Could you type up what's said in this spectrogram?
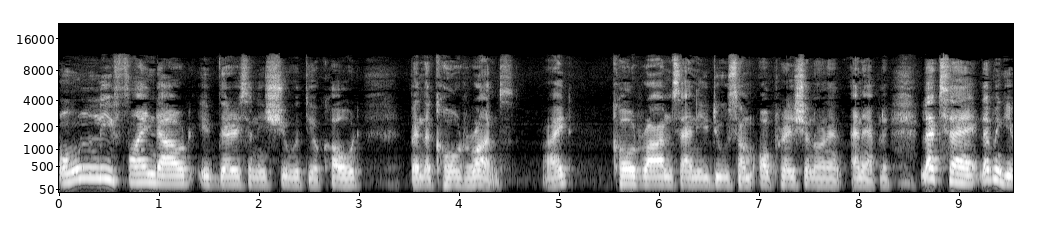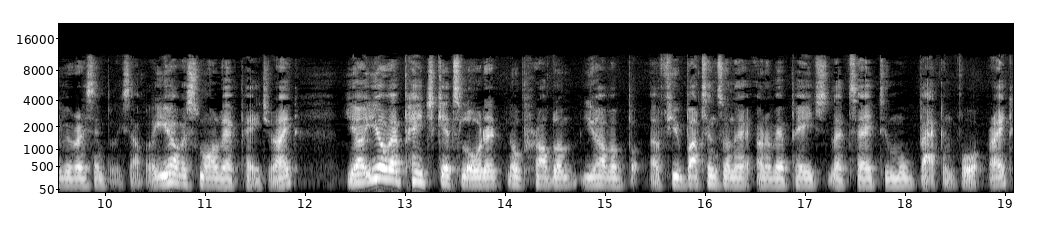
only find out if there is an issue with your code when the code runs, right? Code runs and you do some operation on an, an application. Let's say, let me give you a very simple example. You have a small web page, right? Your, your web page gets loaded, no problem. You have a, a few buttons on a, on a web page, let's say, to move back and forth, right?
